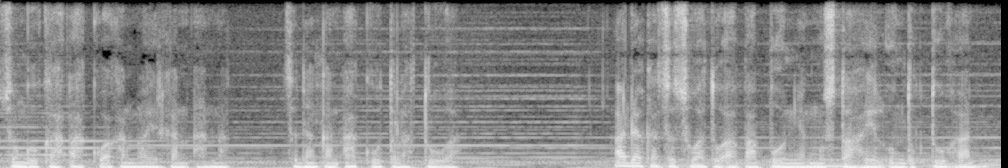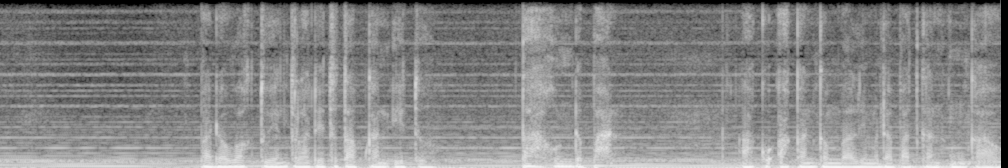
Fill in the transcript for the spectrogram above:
Sungguhkah aku akan melahirkan anak, sedangkan aku telah tua? Adakah sesuatu apa pun yang mustahil untuk Tuhan? Pada waktu yang telah ditetapkan itu, tahun depan, aku akan kembali mendapatkan engkau.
